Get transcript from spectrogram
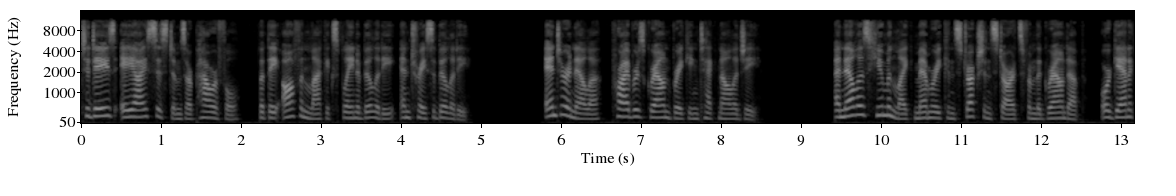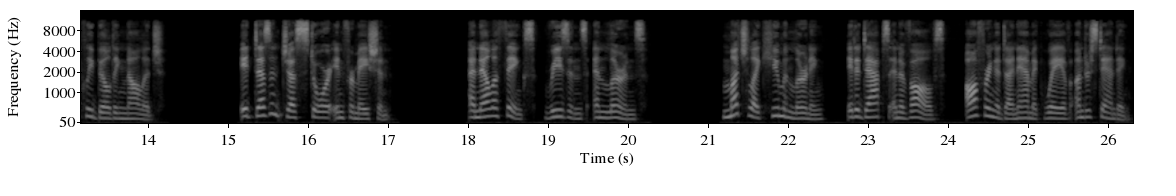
Today's AI systems are powerful, but they often lack explainability and traceability. Enter ANELLA, Pribor's groundbreaking technology. ANELLA's human like memory construction starts from the ground up, organically building knowledge. It doesn't just store information. ANELLA thinks, reasons, and learns. Much like human learning, it adapts and evolves, offering a dynamic way of understanding.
